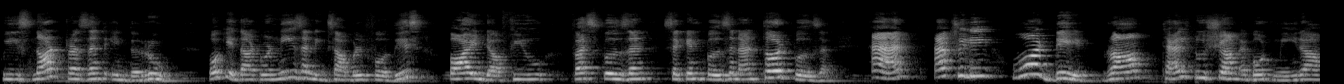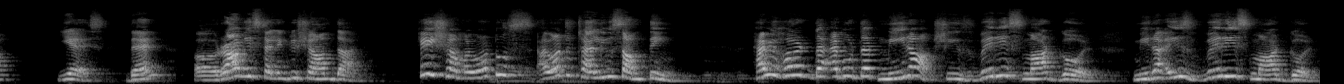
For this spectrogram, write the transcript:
who is not present in the room. Okay, that one is an example for this point of view, first person, second person and third person. And actually what did Ram tell to Shyam about Meera? Yes, then uh, Ram is telling to Shyam that, Hey Shyam, I want to, I want to tell you something. Have you heard the, about that Meera? She is very smart girl. Meera is very smart girl.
